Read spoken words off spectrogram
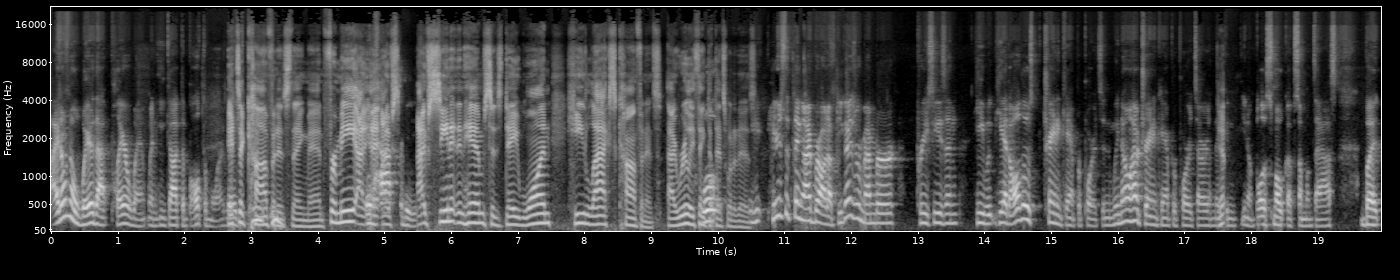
I don't know where that player went when he got to Baltimore. It's a Like, he- confidence thing, man. For me, I, It I, has I've to be. I've seen it in him since day one. He lacks confidence. I really think Well, that that's what it is. Here's the thing I brought up. Do you guys remember preseason? He he had all those training camp reports, and we know how training camp reports are, and they Yep. can you know blow smoke up someone's ass. But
